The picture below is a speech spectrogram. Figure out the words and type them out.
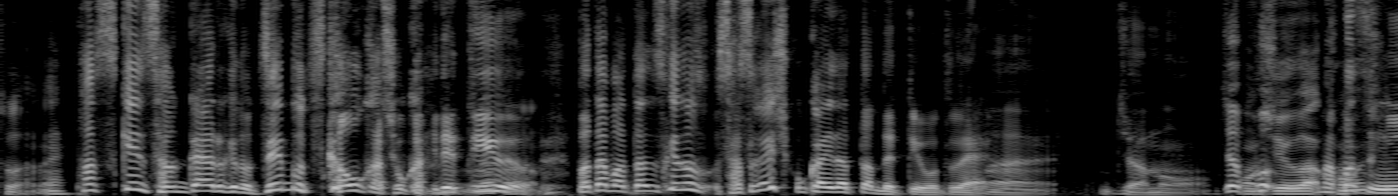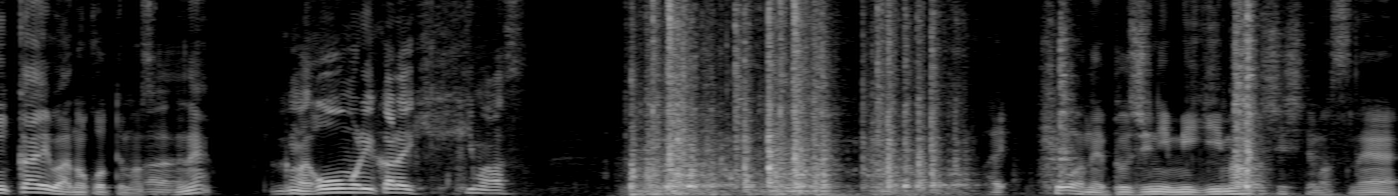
そうだね。パス券3回あるけど全部使おうか初回でっていうパターンもあったんですけどさすがに初回だったんでっていうことで。はい。じゃあもうじゃあ今週はまあ、パス2回は残ってますんでね。まあ大盛りから聞きます。はい、今日はね無事に右回ししてますね。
